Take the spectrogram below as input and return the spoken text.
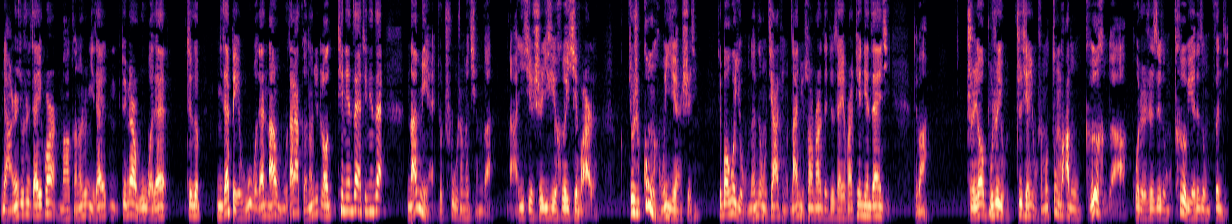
俩人就是在一块儿嘛，可能是你在对面屋，我在这个你在北屋，我在南屋，咱俩可能就老天天在，天天在，难免就处上了情感啊，一起吃，一起喝，一起玩的，就是共同一件事情，就包括有的那种家庭，男女双方的就在一块儿，天天在一起，对吧？只要不是有之前有什么重大的这种隔阂啊，或者是这种特别的这种问题，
